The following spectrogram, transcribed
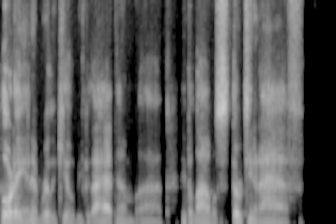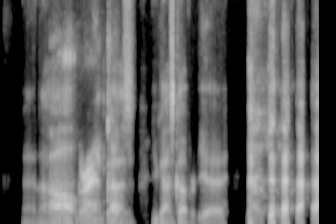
Florida A and M really killed me because I had them. Uh, I think the line was 13 and a half. And uh, oh, Graham you guys, you guys covered, yeah. Covered.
